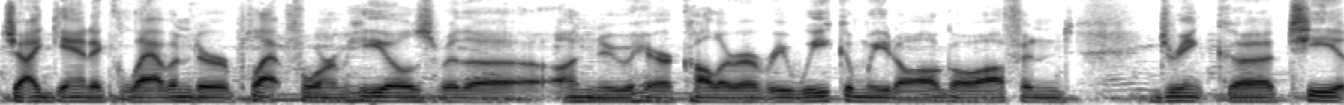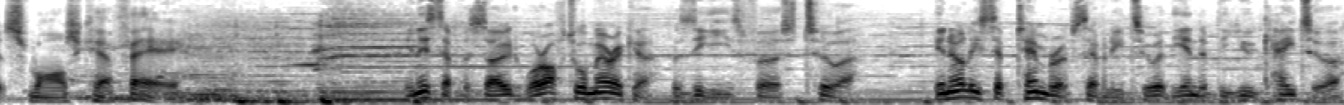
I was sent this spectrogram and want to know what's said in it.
gigantic lavender platform heels with a, a new hair color every week, and we'd all go off and drink uh, tea at Small's Cafe. In this episode, we're off to America for Ziggy's first tour. In early September of 72, at the end of the UK tour,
